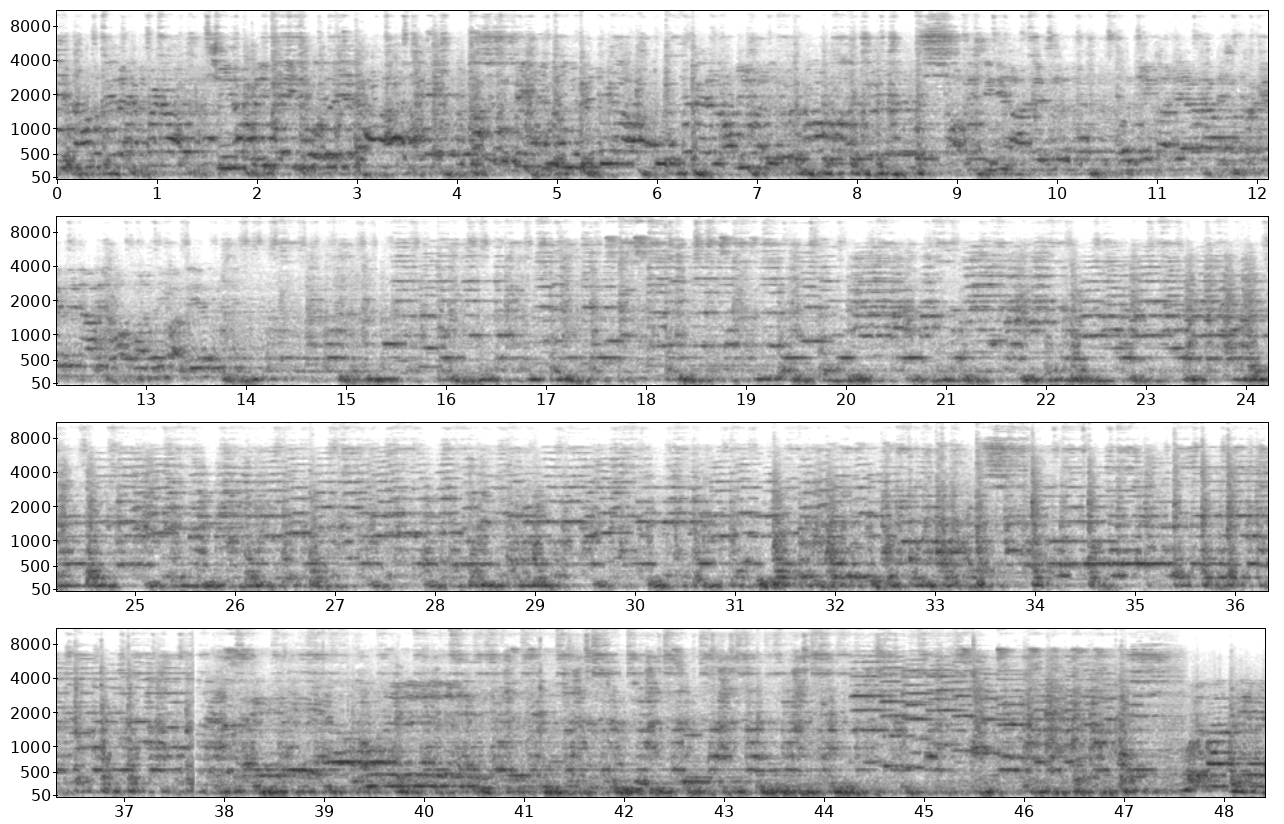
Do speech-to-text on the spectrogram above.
ਜਪਣਾ ਦਿਲ ਵਿੱਚ ਨਾਮ ਤੇਰਾ ਜਪਣਾ ਸ਼ੀਨਾ ਪਰੀ ਮੇਰੀ ਢੋਲ ਜਿਹੜਾ ਤੇ ਨਾਮ ਮਿਲਿਆ ਤੇਰੇ ਨਾਮੀ ਆਪਣੇ ਸੀਨੇ ਆਰਟਿਸਟ ਔਰ ਜੇਕਾ ਜੈਰਾ ਦੇ ਸੰਪਰਕ ਦੇ ਨਾਲ ਬਹੁਤ ਮੌਜੀ ਕਰਦੇ ਆ ਗੁਰਬਾਤੇ ਆਣੀ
